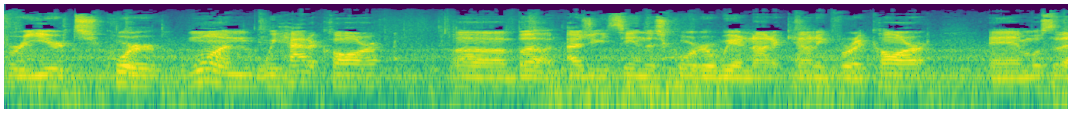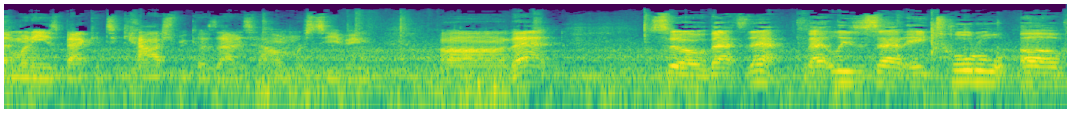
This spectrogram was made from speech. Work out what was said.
for year two, quarter one, we had a car, uh, but as you can see in this quarter, we are not accounting for a car, and most of that money is back into cash because that is how I'm receiving uh, that. So that's that. That leaves us at a total of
